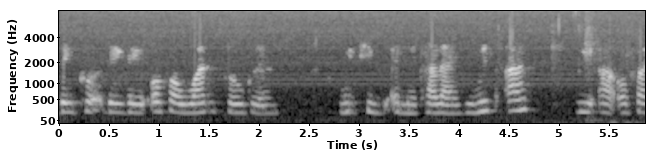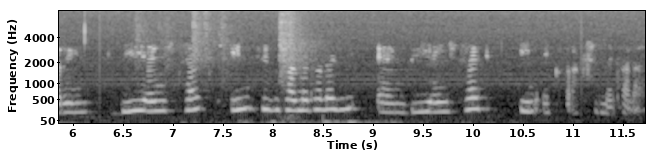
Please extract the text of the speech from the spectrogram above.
they, co- they, they offer one program, which is a metallurgy. With us, we are offering BEng Tech in physical metallurgy and BEng Tech in extraction metallurgy.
